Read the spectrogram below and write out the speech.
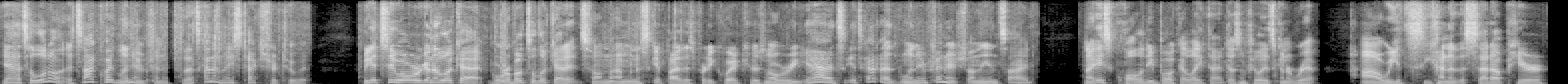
Yeah, it's a little. It's not quite linen finish, but that's got a nice texture to it. We get to see what we're going to look at. We're about to look at it, so I'm, I'm going to skip by this pretty quick. There's an overview. Yeah, it's it's got a linen finish on the inside. Nice quality book. I like that. It doesn't feel like it's going to rip. Uh, we get to see kind of the setup here,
